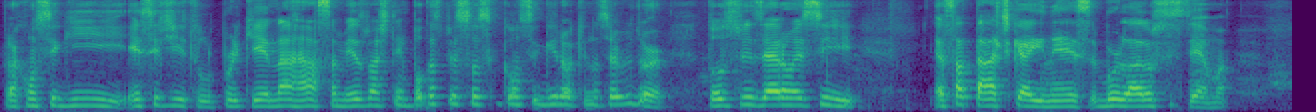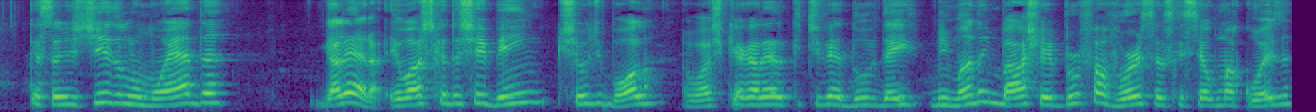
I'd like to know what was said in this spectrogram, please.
pra conseguir esse título. Porque na raça mesmo, acho que tem poucas pessoas que conseguiram aqui no servidor. Todos fizeram esse essa tática aí, né? Burlar o sistema. Questão de título, moeda. Galera, eu acho que eu deixei bem show de bola. Eu acho que a galera que tiver dúvida aí, me manda embaixo aí, por favor, se eu esquecer alguma coisa.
